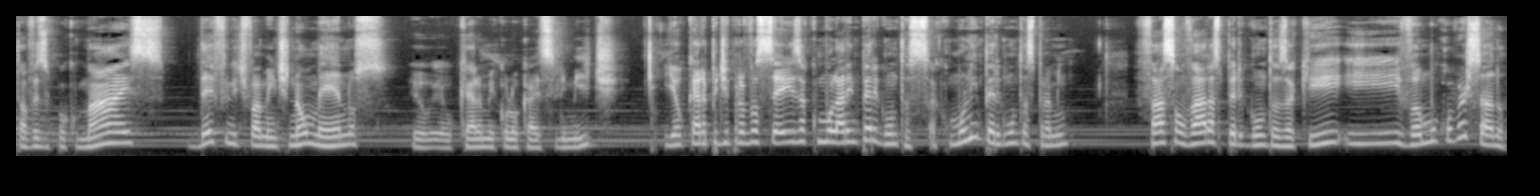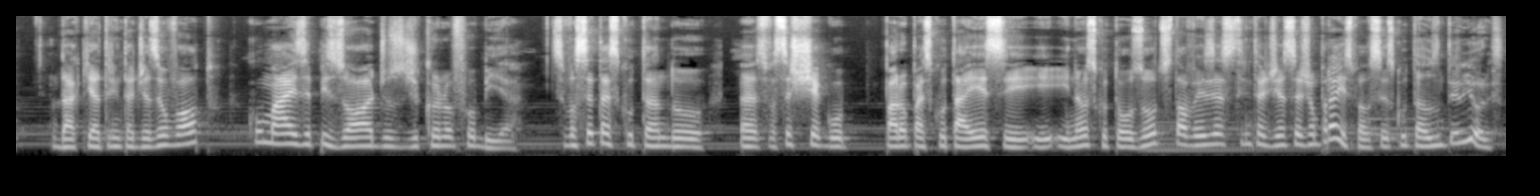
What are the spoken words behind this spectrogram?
Talvez um pouco mais, definitivamente não menos. Eu, eu quero me colocar esse limite. E eu quero pedir para vocês acumularem perguntas. Acumulem perguntas para mim. Façam várias perguntas aqui e vamos conversando. Daqui a 30 dias eu volto com mais episódios de Cronofobia. Se você tá escutando, uh, se você chegou parou para escutar esse e, e, não escutou os outros, talvez esses 30 dias sejam para isso, para você escutar os anteriores.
